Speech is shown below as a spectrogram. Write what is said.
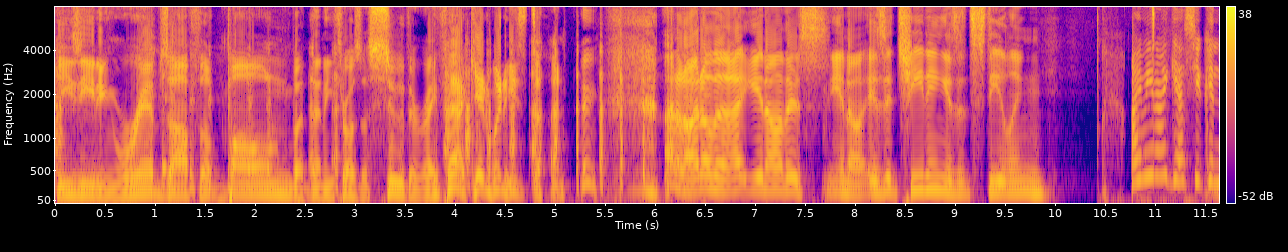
he's eating ribs off the bone, but then he throws a soother right back in when he's done. I don't know. I don't. know. I, you know, there's. You know, is it cheating? Is it stealing? I mean, I guess you can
